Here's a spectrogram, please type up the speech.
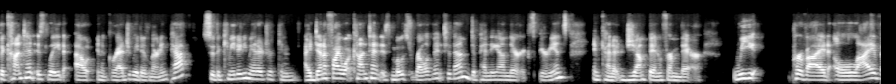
The content is laid out in a graduated learning path so the community manager can identify what content is most relevant to them depending on their experience and kind of jump in from there. We provide a live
